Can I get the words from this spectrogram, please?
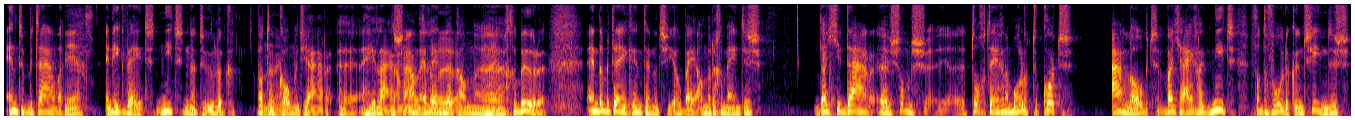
en te betalen. Ja. En ik weet niet natuurlijk wat er komend jaar eh, helaas Kan aan ellende gebeuren. kan eh, Nee. gebeuren. En dat betekent, en dat zie je ook bij andere gemeentes, dat je daar eh, soms toch tegen een behoorlijk tekort aanloopt, wat je eigenlijk niet van tevoren kunt zien. Dus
